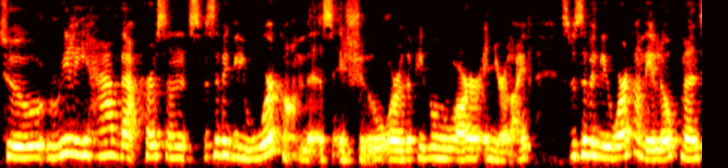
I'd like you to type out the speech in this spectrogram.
to really have that person specifically work on this issue or the people who are in your life specifically work on the elopement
